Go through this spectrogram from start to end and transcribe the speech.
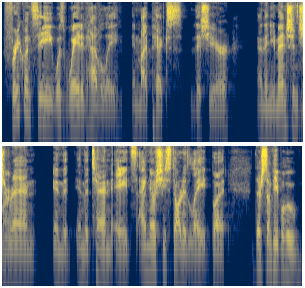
frequency was weighted heavily in my picks this year. And then you mentioned Smart. she ran in the in the 10 eights. I know she started late, but there's some people who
